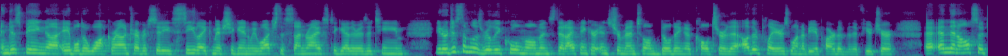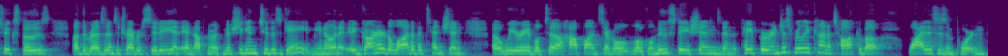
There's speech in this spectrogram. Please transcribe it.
And just being uh, able to walk around Traverse City, see Lake Michigan, we watched the sunrise together as a team. You know, just some of those really cool moments that I think are instrumental in building a culture that other players want to be a part of in the future. Uh, and then also to expose uh, the residents of Traverse City and, and, up North Michigan to this game, you know, and it, it garnered a lot of attention. Uh, we were able to hop on several local news stations and in the paper and just really kind of talk about why this is important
